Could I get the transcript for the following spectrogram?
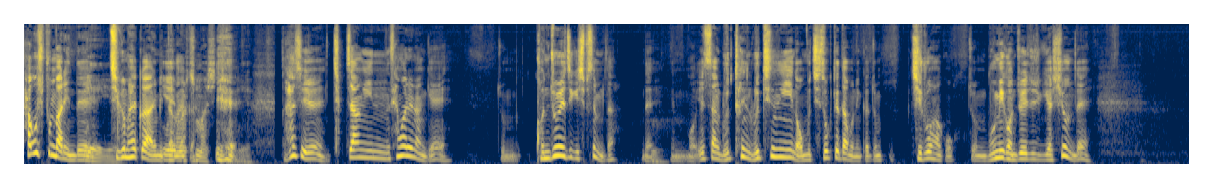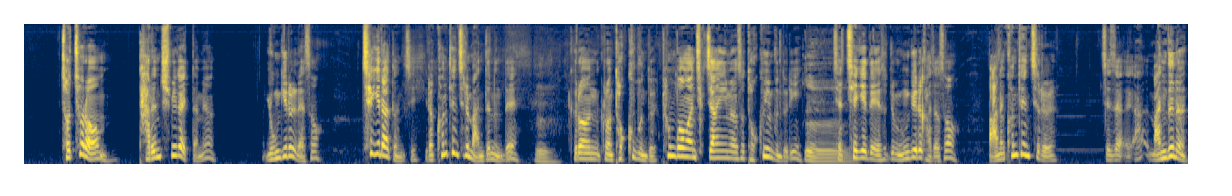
하고 싶은 말인데 예, 예. 지금 할 거야 아니면 예, 이따가 할까? 말씀하시죠. 예. 예. 사실 직장인 생활이라는 게좀 건조해지기 쉽습니다. 네. 음. 뭐 일상 루틴 루틴이 너무 지속되다 보니까 좀 지루하고 좀 몸이 건조해지기가 쉬운데 저처럼 다른 취미가 있다면 용기를 내서 책이라든지 이런 컨텐츠를 만드는데 음. 그런 그런 덕후분들 평범한 직장인이면서 덕후인 분들이 예. 제 책에 대해서 좀 용기를 가져서 많은 컨텐츠를 제작 아, 만드는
